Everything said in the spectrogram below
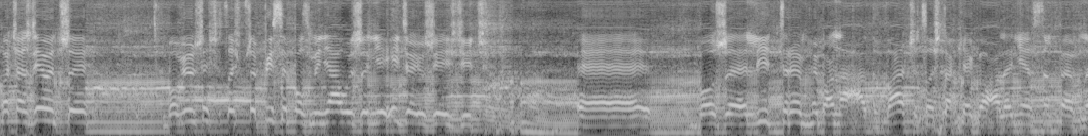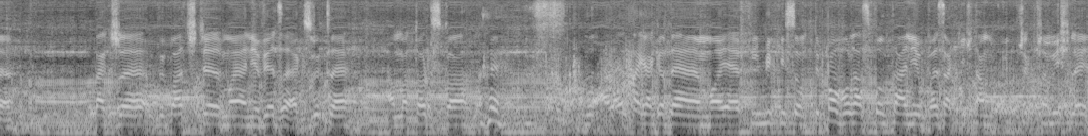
chociaż nie wiem czy, bo wiem, że się coś przepisy pozmieniały, że nie idzie już jeździć e, Boże, litrem chyba na A2 czy coś takiego, ale nie jestem pewny. Także wybaczcie moja niewiedza jak zwykle amatorsko. No ale tak jak gadałem, moje filmiki są typowo na spontanie, bez jakichś tam przemyśleń.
